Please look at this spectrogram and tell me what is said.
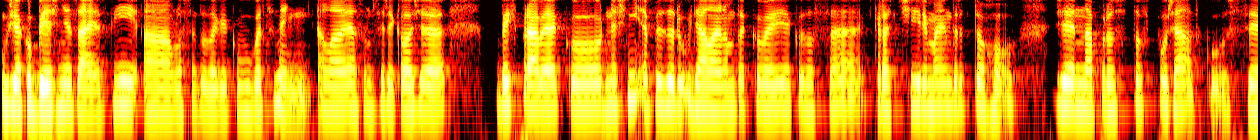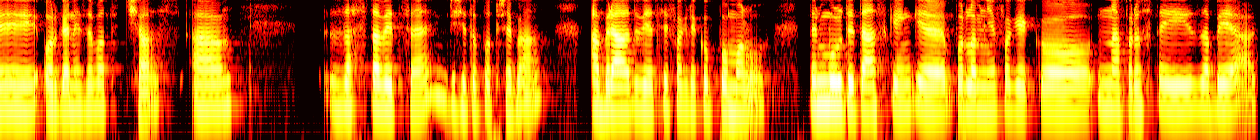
už jako běžně zajetý a vlastně to tak jako vůbec není. Ale já jsem si řekla, že bych právě jako dnešní epizodu udělala jenom takový jako zase kratší reminder toho, že je naprosto v pořádku si organizovat čas a zastavit se, když je to potřeba a brát věci fakt jako pomalu. Ten multitasking je podle mě fakt jako naprostý zabiják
